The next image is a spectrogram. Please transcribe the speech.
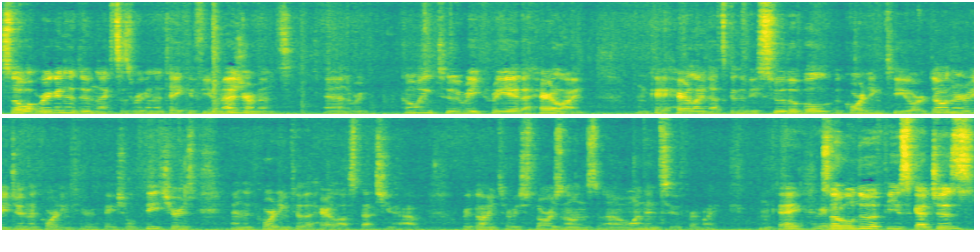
So what we're going to do next is we're going to take a few measurements and we're going to recreate a hairline. Okay, hairline that's going to be suitable according to your donor region, according to your facial features, and according to the hair loss that you have. We're going to restore zones uh, one and two for Mike. Okay, Okay, so we'll do a few sketches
